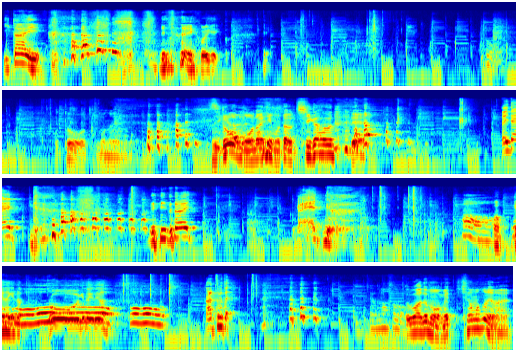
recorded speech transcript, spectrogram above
じ痛い。痛い。これ結構。どう？も何もどうも何 も多分違うって。痛い。痛い。えっあ。あいけたいけた。おおーいけたいけた。おおあ冷たい。めっちゃうまそう。うわでもめっちゃうまそうじゃない？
